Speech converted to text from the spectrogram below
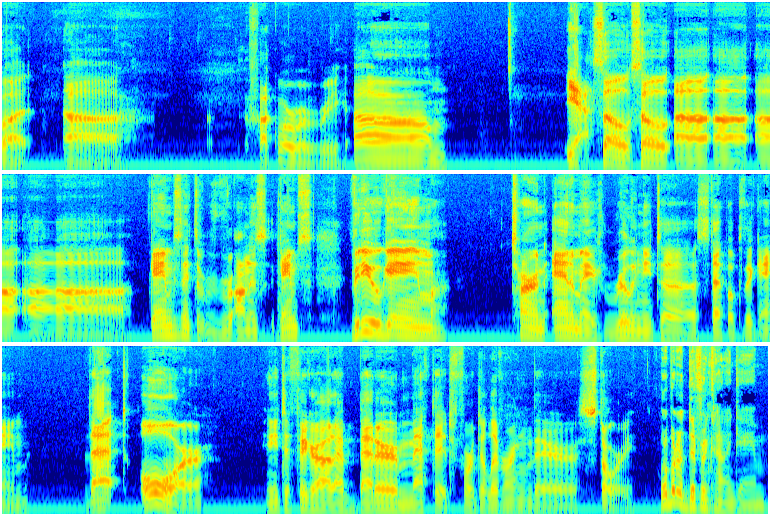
But uh, fuck, where were we? Um, yeah. So so uh uh uh uh games need to honest games video game turn anime really need to step up the game. That or you need to figure out a better method for delivering their story. What about a different kind of game?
